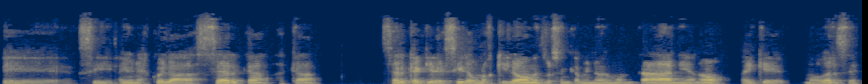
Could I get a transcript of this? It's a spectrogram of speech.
Eh, sí, hay una escuela cerca acá. Cerca quiere decir a unos kilómetros en camino de montaña, ¿no? Hay que moverse.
